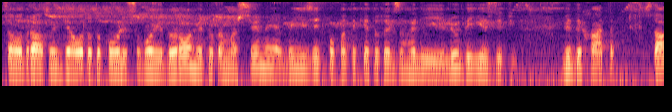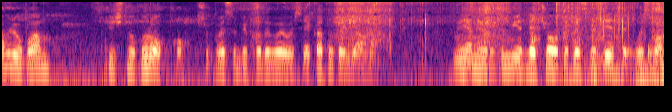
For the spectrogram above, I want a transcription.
Це одразу йде от такої лісової дороги, тут машини якби їздять по патики, тут взагалі і люди їздять віддихати. Ставлю вам спічну коробку, щоб ви собі подивилися, яка тут яма. Ну я не розумію, для чого тут світити. Ось вам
